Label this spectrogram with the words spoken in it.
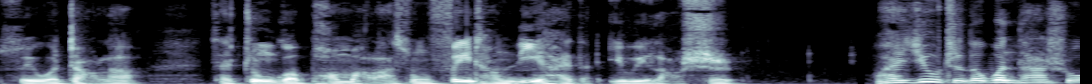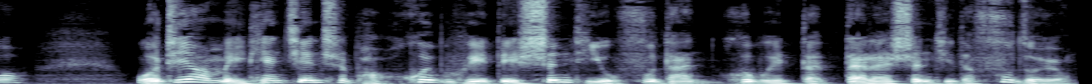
所以我找了在中国跑马拉松非常厉害的一位老师。我还幼稚的问他说：“我这样每天坚持跑，会不会对身体有负担？会不会带带来身体的副作用？”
